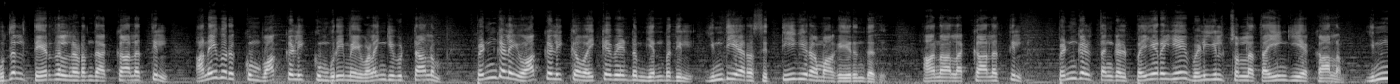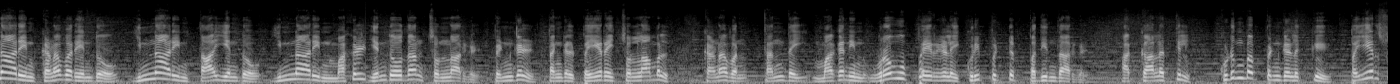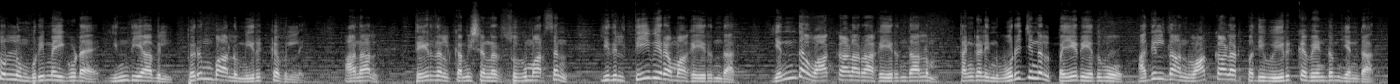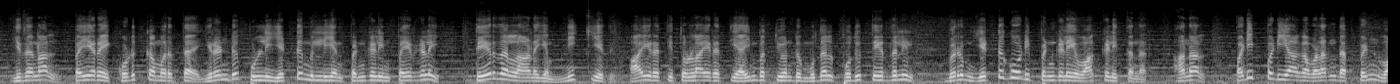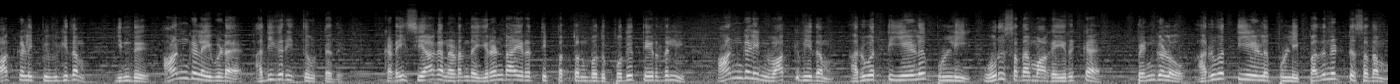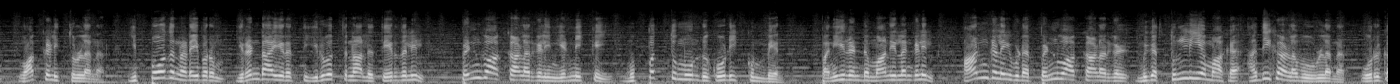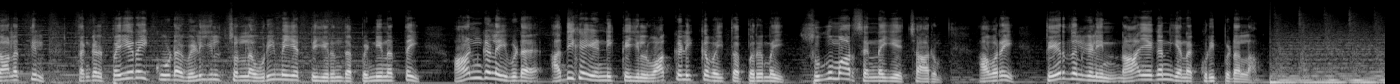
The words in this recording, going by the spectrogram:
முதல் தேர்தல் நடந்த அக்காலத்தில் அனைவருக்கும் வாக்களிக்கும் உரிமை வழங்கிவிட்டாலும் பெண்களை வாக்களிக்க வைக்க வேண்டும் என்பதில் இந்திய அரசு தீவிரமாக இருந்தது. ஆனால் அக்காலத்தில் பெண்கள் தங்கள் பெயரையே வெளியில் சொல்ல தயங்கிய காலம் இன்னாரின் கணவர் என்றோ இன்னாரின் தாய் என்றோ இன்னாரின் மகள் என்றோதான் சொன்னார்கள். பெண்கள் தங்கள் பெயரை சொல்லாமல் கணவன் தந்தை மகனின் உறவு பெயர்களை குறிப்பிட்டு பதிந்தார்கள். அக்காலத்தில் குடும்ப பெண்களுக்கு பெயர் சொல்லும் உரிமை கூட இந்தியாவில் பெரும்பாலும் இருக்கவில்லை. ஆனால் தேர்தல் கமிஷனர் சுகுமார் சென் இதில் தீவிரமாக இருந்தார். எந்த வாக்காளராக இருந்தாலும் தங்களின் ஒரிஜினல் பெயர் எதுவோ அதில்தான் வாக்காளர் பதிவு இருக்க வேண்டும் என்றார். இதனால் பெயரை கொடுக்க மறுத்த இரண்டு புள்ளி எட்டு மில்லியன் பெண்களின் பெயர்களை தேர்தல் ஆணையம் நீக்கியது. ஆயிரத்தி தொள்ளாயிரத்தி ஐம்பத்தி ஒன்று முதல் பொதுத் தேர்தலில் வெறும் எட்டு கோடி பெண்களே வாக்களித்தனர். ஆனால் படிப்படியாக வளர்ந்த பெண் வாக்களிப்பு விகிதம் இன்று ஆண்களை விட அதிகரித்து விட்டது. கடைசியாக நடந்த இரண்டாயிரத்தி பத்தொன்பது பொது தேர்தலில் ஆண்களின் வாக்கு வீதம் அறுபத்தி ஏழு புள்ளி ஒரு சதமாக இருக்க பெண்களோ அறுபத்தி ஏழு புள்ளி பதினெட்டு சதம் வாக்களித்துள்ளனர். இப்போது நடைபெறும் இரண்டாயிரத்தி இருபத்தி நாலு தேர்தலில் பெண் வாக்காளர்களின் எண்ணிக்கை முப்பத்து மூன்று கோடிக்கும் மேல். பனிரெண்டு மாநிலங்களில் ஆண்களை விட பெண் வாக்காளர்கள் மிக துல்லியமாக அதிக அளவு உள்ளனர். ஒரு காலத்தில் தங்கள் பெயரை கூட வெளியில் சொல்ல உரிமையற்று இருந்த பெண்ணினத்தை ஆண்களை விட அதிக எண்ணிக்கையில் வாக்களிக்க வைத்த பெருமை சுகுமார் சென்னையே சாரும். அவரை தேர்தல்களின் நாயகன் என குறிப்பிடலாம்.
